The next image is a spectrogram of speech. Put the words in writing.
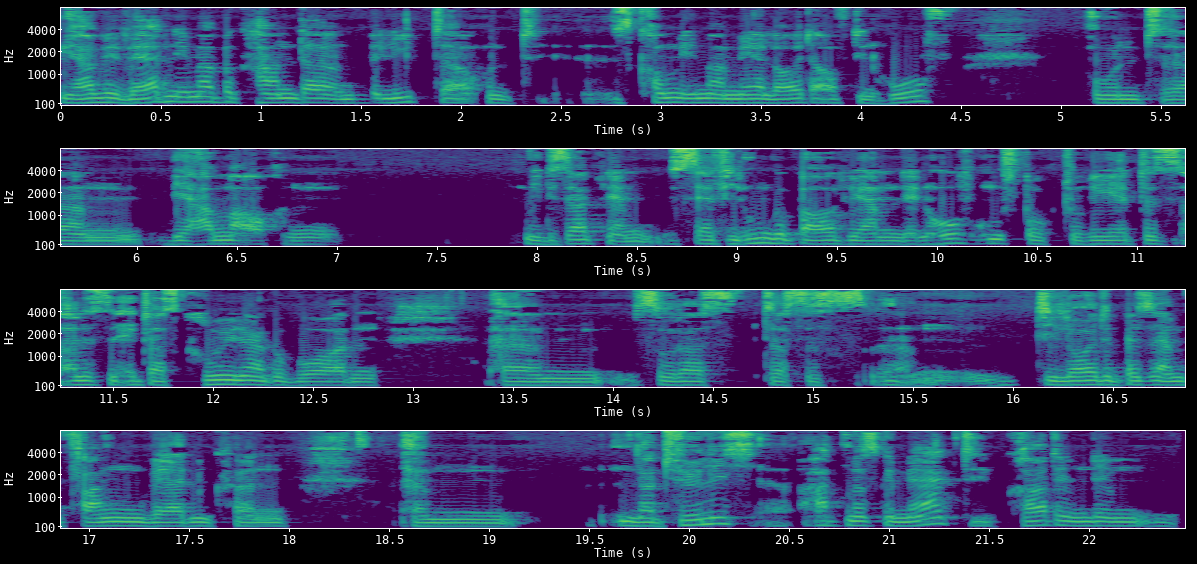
ja, wir werden immer bekannter und beliebter und es kommen immer mehr Leute auf den Hof. Und ähm, wir haben auch, ein, wie gesagt, wir haben sehr viel umgebaut, wir haben den Hof umstrukturiert, das ist alles etwas grüner geworden, ähm, so dass, dass es ähm, die Leute besser empfangen werden können. Ähm, natürlich hat man es gemerkt, gerade in dem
